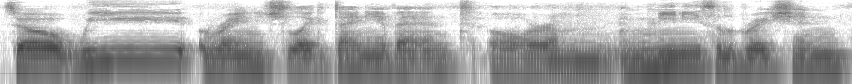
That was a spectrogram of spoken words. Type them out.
So we arranged like a tiny event or a mini celebration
